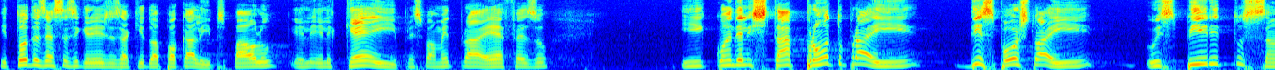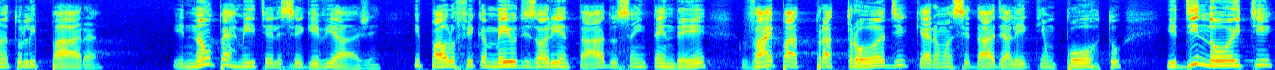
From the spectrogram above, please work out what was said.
e todas essas igrejas aqui do Apocalipse. Paulo, ele, ele quer ir, principalmente para Éfeso. E quando ele está pronto para ir, disposto a ir, o Espírito Santo lhe para e não permite ele seguir viagem. E Paulo fica meio desorientado, sem entender, vai para Troade, que era uma cidade ali que tinha um porto, e de noite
